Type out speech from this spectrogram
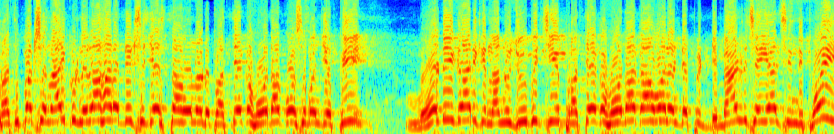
ప్రతిపక్ష నాయకుడు నిరాహార దీక్ష చేస్తా ఉన్నాడు ప్రత్యేక హోదా కోసం అని చెప్పి మోడీ గారికి నన్ను చూపించి ప్రత్యేక హోదా కావాలని చెప్పి డిమాండ్ చేయాల్సింది పోయి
